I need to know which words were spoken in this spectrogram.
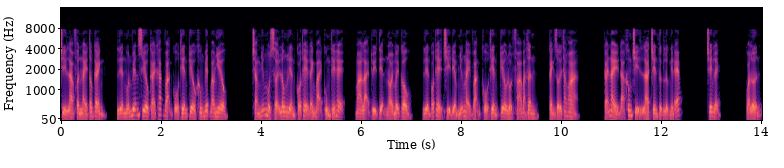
Chỉ là phần này tâm cảnh, liền muốn viễn siêu cái khác vạn cổ thiên kiêu không biết bao nhiêu. Chẳng những một sợi lông liền có thể đánh bại cùng thế hệ, mà lại tùy tiện nói mấy câu liền có thể chỉ điểm những này vạn cổ thiên kiêu đột phá bản thân, cảnh giới thăng hoa. Cái này đã không chỉ là trên thực lực nghiền ép, trên lệnh quá lớn.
